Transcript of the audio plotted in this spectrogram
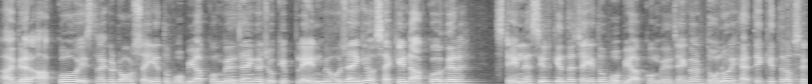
अगर आपको इस तरह के ड्रॉर्स चाहिए तो वो भी आपको मिल जाएँगे, जो कि प्लेन में हो जाएँगे, और सेकंड आपको अगर स्टेनलेस स्टील के अंदर चाहिए तो वो भी आपको मिल जाएँगे। और दोनों ही हैती की तरफ़ से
